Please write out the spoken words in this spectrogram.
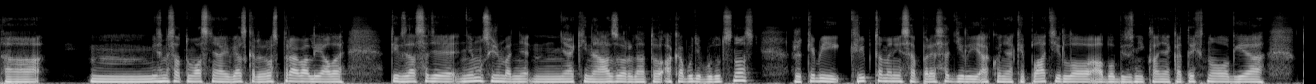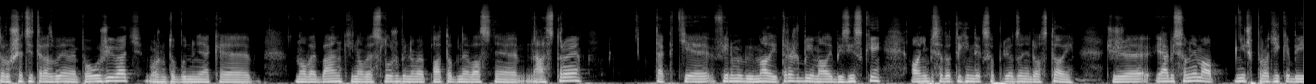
A my sme sa o tom vlastne aj viackrát rozprávali, ale ty v zásade nemusíš mať nejaký názor na to, aká bude budúcnosť, že keby kryptomeny sa presadili ako nejaké platidlo alebo by vznikla nejaká technológia, ktorú všetci teraz budeme používať, možno to budú nejaké nové banky, nové služby, nové platobné vlastne nástroje, tak tie firmy by mali tržby, mali by zisky a oni by sa do tých indexov prirodzene dostali. Čiže ja by som nemal nič proti, keby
